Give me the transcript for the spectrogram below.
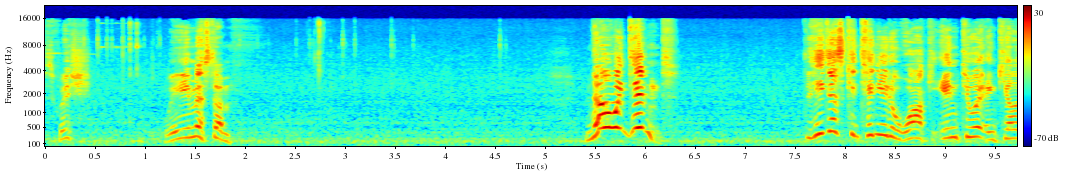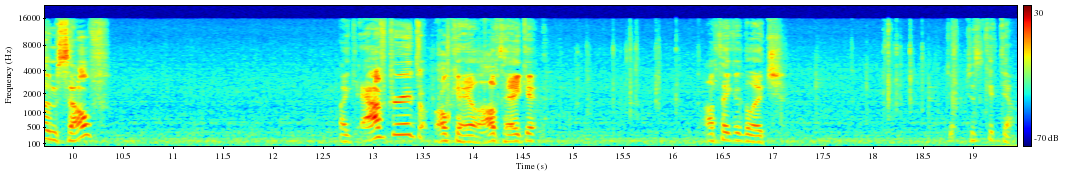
Squish. We missed him. No, we didn't. Did he just continue to walk into it and kill himself? Like after it? Okay, I'll take it. I'll take a glitch. Just get down.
